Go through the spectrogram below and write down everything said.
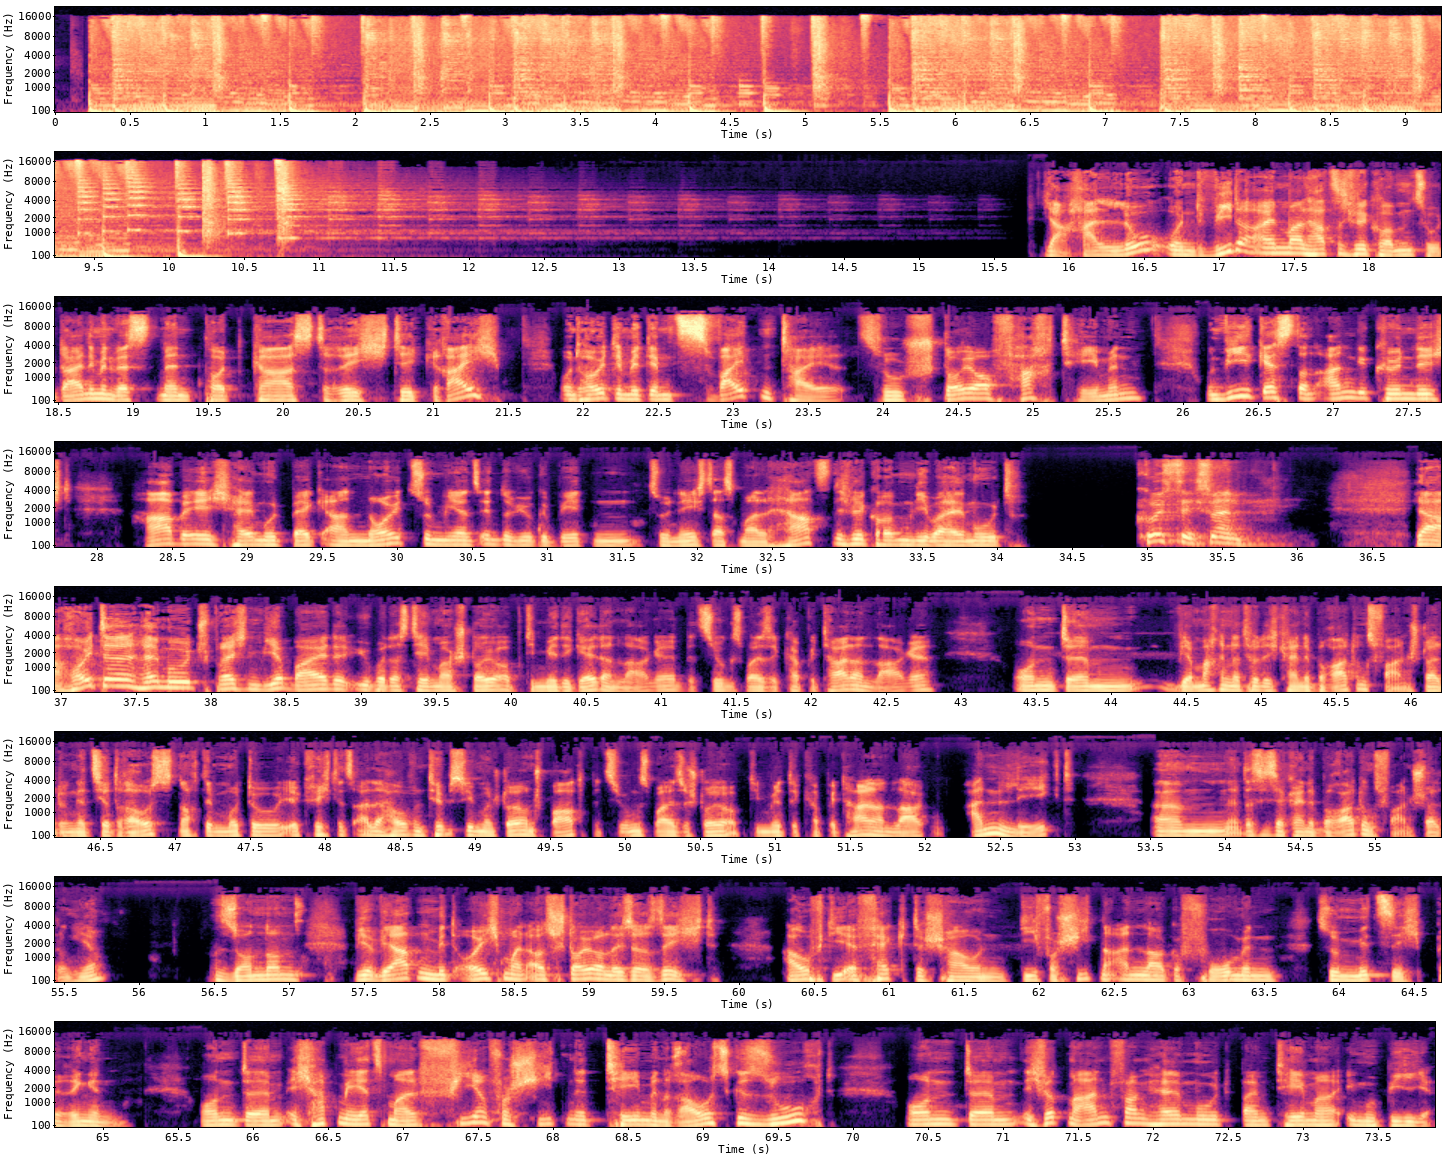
Ja, hallo und wieder einmal herzlich willkommen zu deinem Investment Podcast richtig reich und heute mit dem zweiten Teil zu Steuerfachthemen. Und wie gestern angekündigt, habe ich Helmut Beck erneut zu mir ins Interview gebeten. Zunächst erstmal herzlich willkommen, lieber Helmut. Grüß dich, Sven. Ja, heute, Helmut, sprechen wir beide über das Thema steueroptimierte Geldanlage beziehungsweise Kapitalanlage. Und ähm, wir machen natürlich keine Beratungsveranstaltung jetzt hier draus nach dem Motto, ihr kriegt jetzt alle Haufen Tipps, wie man Steuern spart, beziehungsweise steueroptimierte Kapitalanlagen anlegt. Ähm, das ist ja keine Beratungsveranstaltung hier, sondern wir werden mit euch mal aus steuerlicher Sicht auf die Effekte schauen, die verschiedene Anlageformen so mit sich bringen. Und ähm, ich habe mir jetzt mal vier verschiedene Themen rausgesucht, und ähm, ich würde mal anfangen, Helmut, beim Thema Immobilie.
